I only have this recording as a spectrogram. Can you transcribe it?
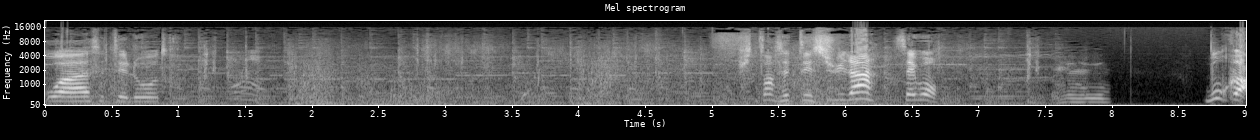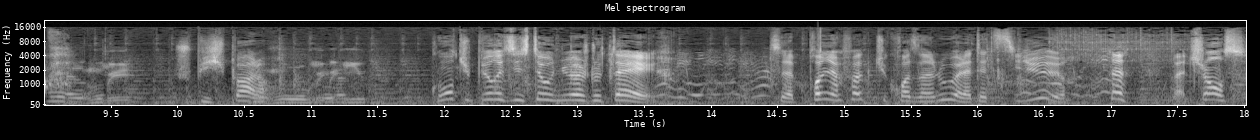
Ouah, c'était l'autre. Putain, c'était celui-là C'est bon. Bouka Je piche pas, alors. Comment tu peux résister aux nuages de terre? C'est la première fois que tu croises un loup à la tête si dure Pas de chance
